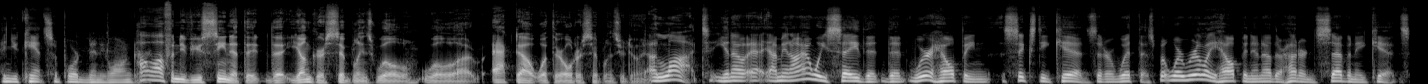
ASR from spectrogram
and you can't support it any longer. How often have you seen it that, that younger siblings will will uh, act out what their older siblings are doing? A lot. You know, I I mean, I always say that that we're helping 60 kids that are with us, but we're really helping another 170 kids.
